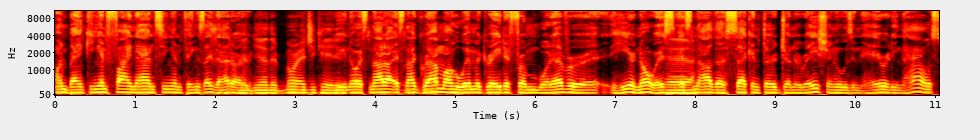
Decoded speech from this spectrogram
on banking and financing and things like that are yeah, they're more educated. you know, it's not a, it's not grandma who immigrated from whatever uh, here. No, it's it's now the second, third generation who's inheriting the house,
